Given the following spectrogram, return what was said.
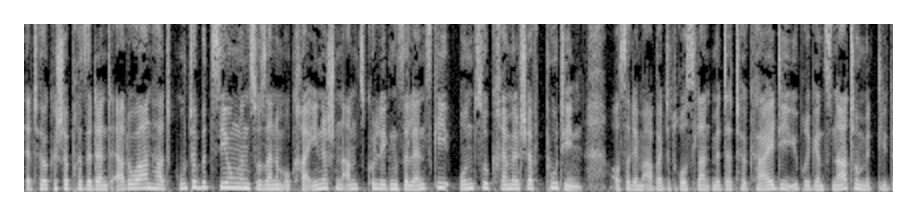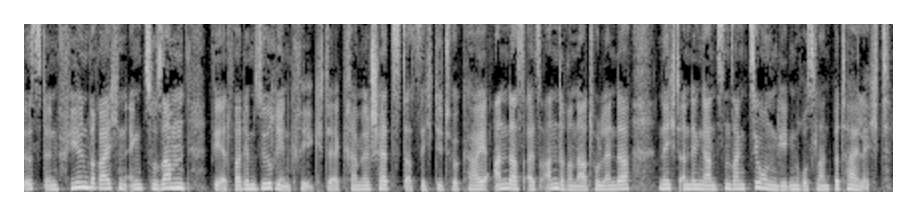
Der türkische Präsident Erdogan hat gute Beziehungen zu seinem ukrainischen Amtskollegen Zelensky und zu Kremlchef Putin. Außerdem arbeitet Russland mit der Türkei, die übrigens NATO-Mitglied ist, in vielen Bereichen eng zusammen, wie etwa dem Syrienkrieg. Der Kreml schätzt, dass sich die Türkei anders als andere NATO-Länder nicht an den ganzen Sanktionen gegen Russland beteiligt.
